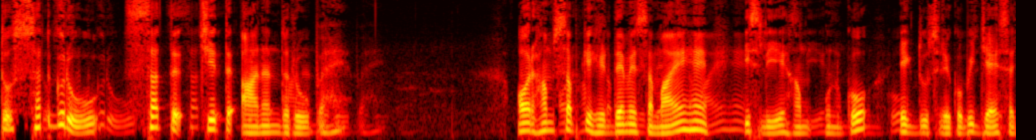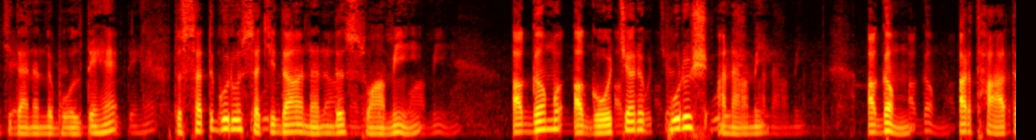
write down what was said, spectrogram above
तो सतगुरु सत चित आनंद रूप है। और हम सबके हृदय में समाये हैं इसलिए हम उनको एक दूसरे को भी जय सचिदानंद बोलते हैं। तो सतगुरु सचिदानंद स्वामी। अगम अगोचर पुरुष अनामी। अगम अर्थात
